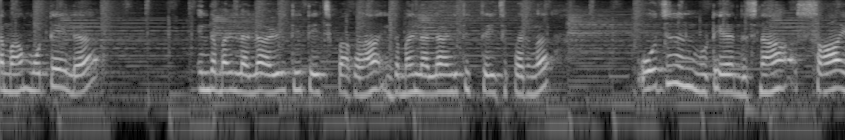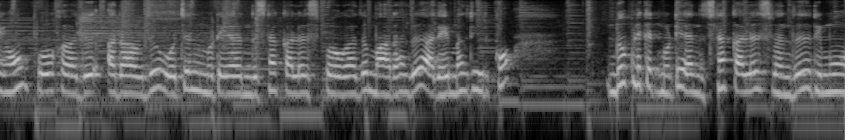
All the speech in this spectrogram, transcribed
நம்ம முட்டையில் இந்த மாதிரி நல்லா அழுத்தி தேய்ச்சி பார்க்கலாம். இந்த மாதிரி நல்லா அழுத்தி தேய்ச்சி பாருங்கள் ஒரிஜினல் முட்டையாக இருந்துச்சுன்னா சாயம் போகாது. அதாவது ஒரிஜினல் முட்டையாக இருந்துச்சுன்னா கலர்ஸ் போகாது மாறாது. அதே மாதிரி இருக்கும். டூப்ளிகேட் முட்டையாக இருந்துச்சுன்னா கலர்ஸ் வந்து ரிமூவ்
